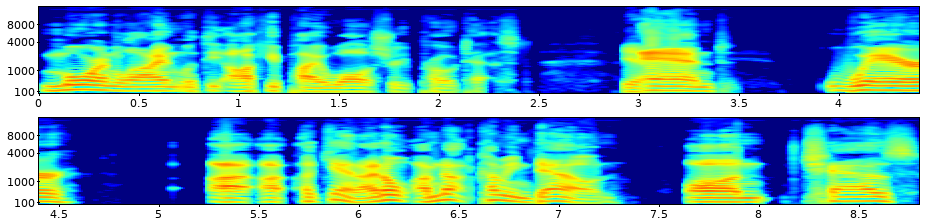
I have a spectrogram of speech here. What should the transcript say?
more in line with the Occupy Wall Street protest, yeah. and where uh, uh, again, I don't, I'm not coming down on Chaz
